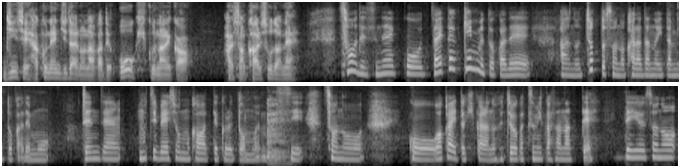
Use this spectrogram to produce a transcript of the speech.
人生100年時代の中で大きく何か林さん変わりそうだね。そうですねこう在宅勤務とかであのちょっとその体の痛みとかでも全然モチベーションも変わってくると思いますし、そのこう若い時からの不調が積み重なってっていうその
